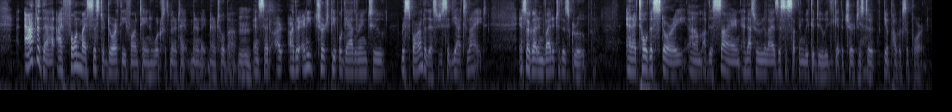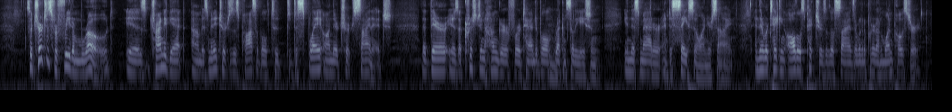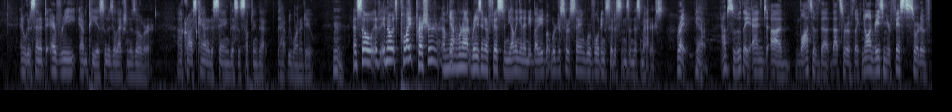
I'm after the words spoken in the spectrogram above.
After that, I phoned my sister Dorothy Fontaine, who works with Mennonite, Mennonite Manitoba, and said, are, "Are there any church people gathering to respond to this?" And she said, "Yeah, tonight." And so I got invited to this group, and I told this story um, of this sign, and that's when we realized this is something we could do. We could get the churches to give public support. So, Churches for Freedom Road is trying to get um, as many churches as possible to, to display on their church signage that there is a Christian hunger for a tangible reconciliation in this matter and to say so on your sign. And then we're taking all those pictures of those signs and we're going to put it on one poster and we're going to send it to every MP as soon as the election is over across Canada saying this is something that, that we want to do. And so, it, you know, it's polite pressure. I mean, Yeah. we're not raising our fists and yelling at anybody, but we're just sort of saying we're voting citizens and this matters. Right. Yeah. Absolutely, and uh, lots of that that sort of like non raising your fists sort of.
